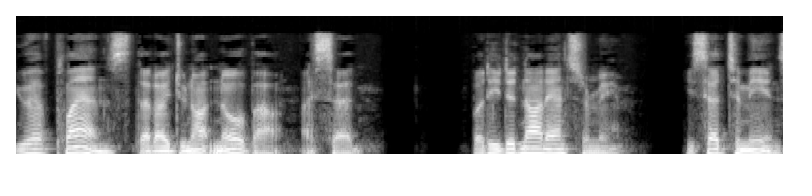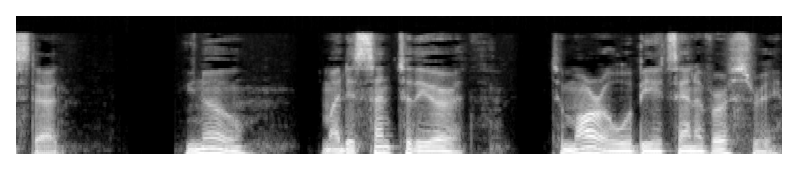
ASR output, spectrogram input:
You have plans that I do not know about, I said. But he did not answer me. He said to me instead, You know, my descent to the earth, tomorrow will be its anniversary.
